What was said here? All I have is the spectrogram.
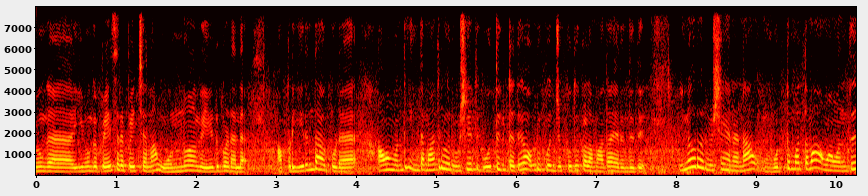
இவங்க இவங்க பேசுகிற பேச்செல்லாம் ஒன்றும் அங்கே ஈடுபடலை. அப்படி இருந்தால் கூட அவன் வந்து இந்த மாதிரி ஒரு விஷயத்துக்கு ஒத்துக்கிட்டது அவருக்கு கொஞ்சம் குதூகலமாக தான் இருந்தது. இன்னொரு ஒரு விஷயம் என்னென்னா ஒட்டுமொத்தமாக அவன் வந்து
